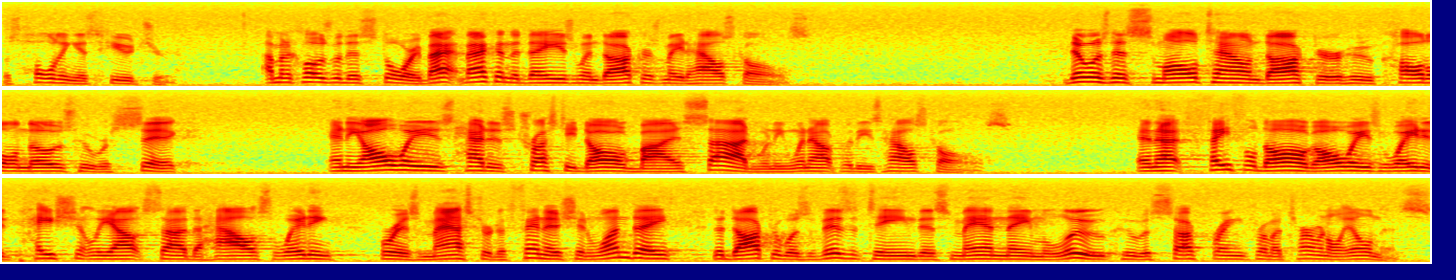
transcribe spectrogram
was holding his future. I'm going to close with this story. Back, back in the days when doctors made house calls, there was this small town doctor who called on those who were sick, and he always had his trusty dog by his side when he went out for these house calls. And that faithful dog always waited patiently outside the house, waiting for his master to finish. And one day, the doctor was visiting this man named Luke who was suffering from a terminal illness.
